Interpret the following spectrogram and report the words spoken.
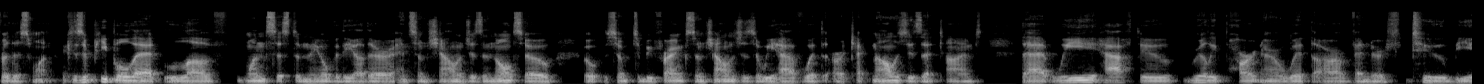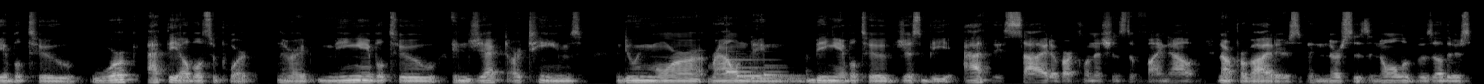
for this one because there are people that love one system they over the other and some challenges and also oh, so to be frank some challenges that we have with our technologies at times that we have to really partner with our vendors to be able to work at the elbow support right? Being able to inject our teams doing more rounding, being able to just be at the side of our clinicians to find out, and our providers and nurses and all of those others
